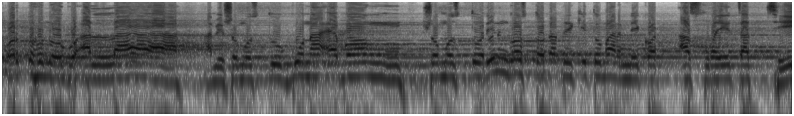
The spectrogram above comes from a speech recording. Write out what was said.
অর্থ হলো গো আল্লাহ, আমি সমস্ত গুনাহ এবং সমস্ত ঋণগ্রস্ততা থেকে তোমার নিকট আশ্রয় চাচ্ছি?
